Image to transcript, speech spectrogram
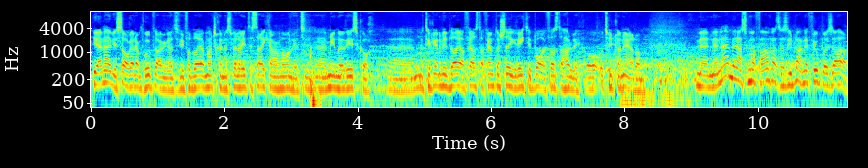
Ja, nej, vi sa redan på uppvärmningen att vi får börja matchen och spela lite säkrare än vanligt. Mindre risker. Men jag tycker ändå vi börjar första 15-20 riktigt bra i första halvlek och, och trycker ner dem. Men, nej, men alltså man får anpassa sig. Ibland är fotboll så här.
